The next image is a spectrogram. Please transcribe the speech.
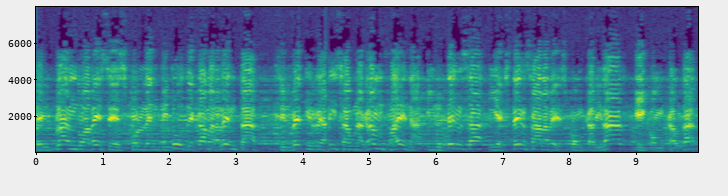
Templando a veces con lentitud de cámara lenta, Silvetti realiza una gran faena, intensa y extensa a la vez, con calidad y con caudal.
